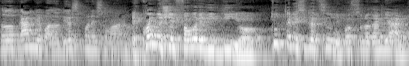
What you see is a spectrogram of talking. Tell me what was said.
Todo cambia cuando Dios pone su mano. E quando c'è il favore di Dio, tutte le situazioni possono cambiare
